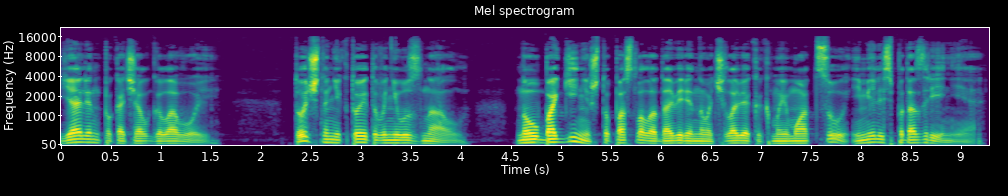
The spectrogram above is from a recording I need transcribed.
Ялин покачал головой. Точно никто этого не узнал. Но у богини, что послала доверенного человека к моему отцу, имелись подозрения.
